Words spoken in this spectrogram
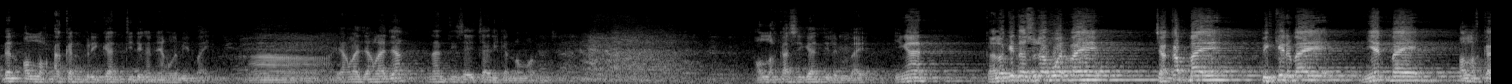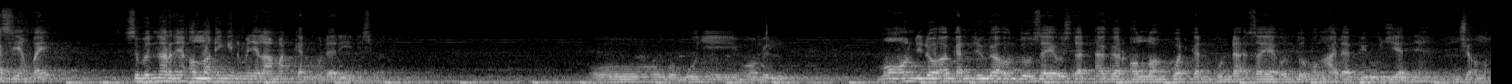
dan Allah akan beri ganti dengan yang lebih baik. Nah, yang lajang-lajang nanti saya carikan nomornya. Allah kasih ganti lebih baik. Ingat, kalau kita sudah buat baik, cakap baik, pikir baik, niat baik, Allah kasih yang baik. Sebenarnya Allah ingin menyelamatkanmu dari ini semua. Oh, berbunyi mobil. Mohon didoakan juga untuk saya Ustaz agar Allah kuatkan pundak saya untuk menghadapi ujiannya, insyaallah.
